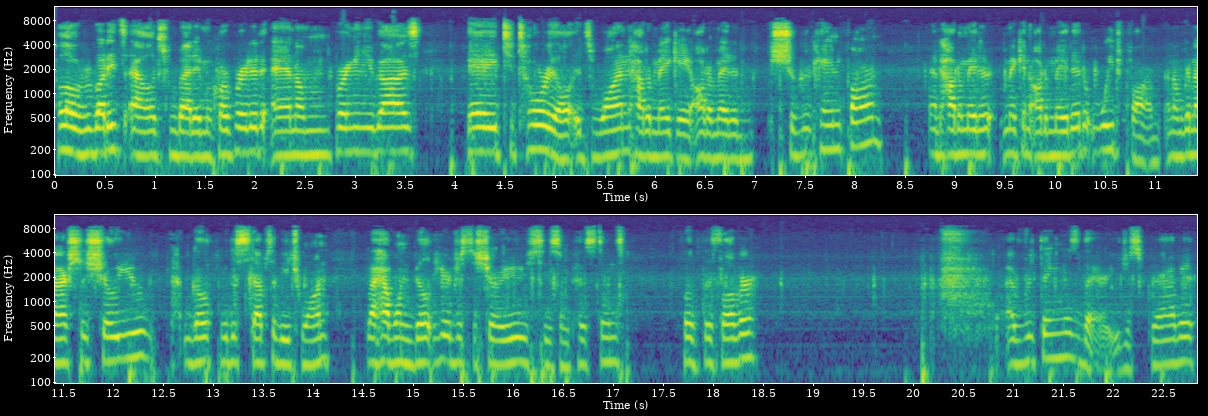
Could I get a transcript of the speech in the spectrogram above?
Hello everybody, it's Alex from Bad Aim Incorporated and I'm bringing you guys a tutorial. It's one, how to make a automated sugarcane farm and how to make, it, make an automated wheat farm. And I'm going to actually show you, go through the steps of each one. But I have one built here just to show you. You see some pistons. Flip this lever. Everything is there. You just grab it.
